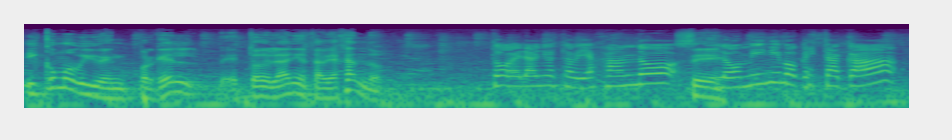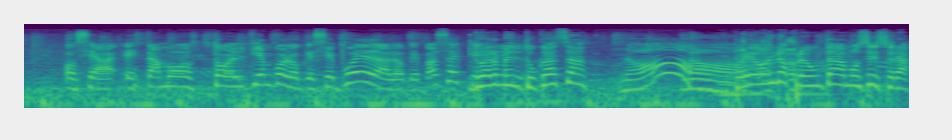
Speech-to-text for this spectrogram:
¿Y cómo viven? Porque él eh, todo el año está viajando. Todo el año está viajando. Sí. Lo mínimo que está acá, o sea, estamos todo el tiempo lo que se pueda. Lo que pasa es que. ¿Duerme él- en tu casa? No. No. Pero hoy nos preguntábamos eso, era,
